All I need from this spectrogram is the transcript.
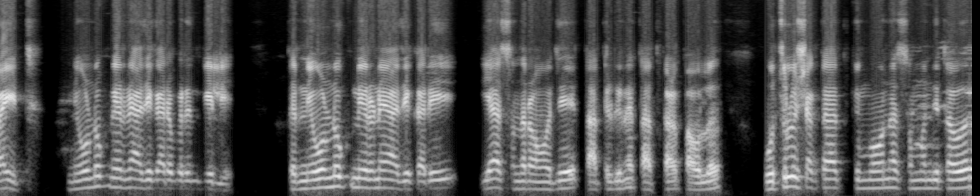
बाईट निवडणूक निर्णय अधिकाऱ्यापर्यंत गेली तर निवडणूक निर्णय अधिकारी या संदर्भामध्ये तातडीने तात्काळ पावलं उचलू शकतात किंबहुना संबंधितावर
